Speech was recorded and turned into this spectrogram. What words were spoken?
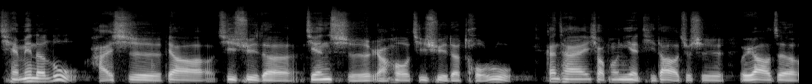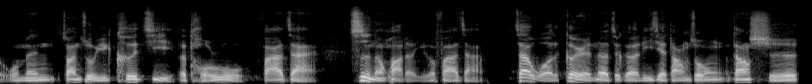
前面的路还是要继续的坚持，然后继续的投入。刚才小鹏你也提到，就是围绕着我们专注于科技的投入发展、智能化的一个发展。在我个人的这个理解当中，当时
